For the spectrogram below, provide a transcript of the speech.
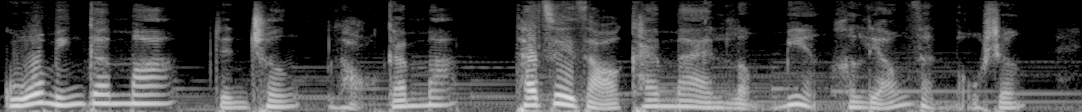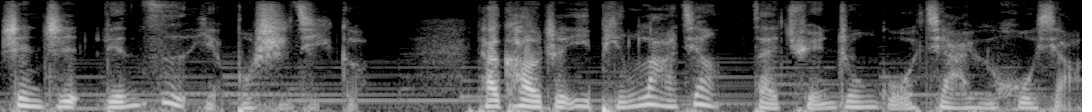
国民干妈，人称老干妈，她最早开卖冷面和凉粉谋生，甚至连字也不识几个。她靠着一瓶辣酱，在全中国家喻户晓，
